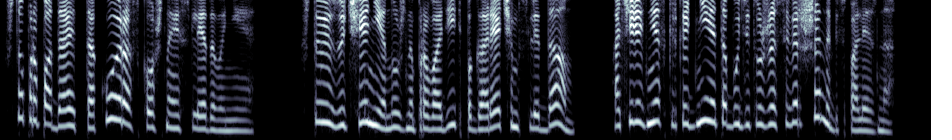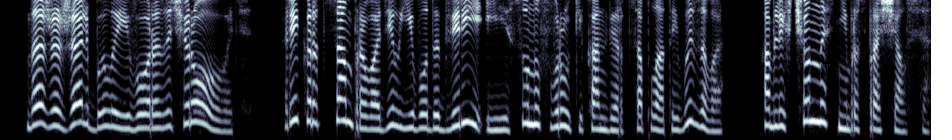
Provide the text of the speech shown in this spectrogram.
что пропадает такое роскошное исследование, что изучение нужно проводить по горячим следам, а через несколько дней это будет уже совершенно бесполезно. Даже жаль было его разочаровывать. Рикард сам проводил его до двери и, сунув в руки конверт с оплатой вызова, облегченно с ним распрощался.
